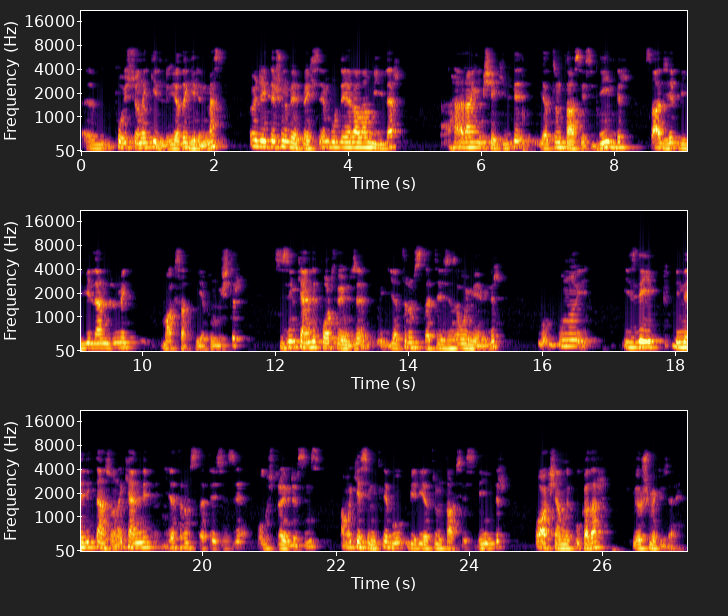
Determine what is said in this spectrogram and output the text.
e, pozisyona girilir ya da girilmez. Öncelikle şunu belirtmek isterim. Burada yer alan bilgiler herhangi bir şekilde yatırım tavsiyesi değildir. Sadece bilgilendirmek maksatlı yapılmıştır. Sizin kendi portföyünüze, yatırım stratejinize uymayabilir. Bunu izleyip dinledikten sonra kendi yatırım stratejinizi oluşturabilirsiniz. Ama kesinlikle bu bir yatırım tavsiyesi değildir. Bu akşamlık bu kadar. Görüşmek üzere.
